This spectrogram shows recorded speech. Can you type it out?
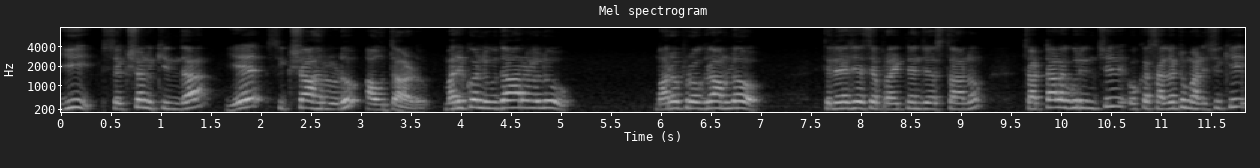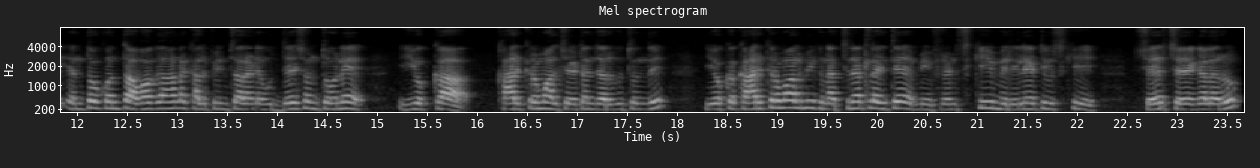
ఈ సెక్షన్ కింద ఏ శిక్షార్హుడు అవుతాడు? మరికొన్ని ఉదాహరణలు మరో ప్రోగ్రాంలో తెలియజేసే ప్రయత్నం చేస్తాను. చట్టాల గురించి ఒక సగటు మనిషికి ఎంతో కొంత అవగాహన కల్పించాలనే ఉద్దేశంతోనే ఈ యొక్క కార్యక్రమాలు చేయటం జరుగుతుంది. ఈ యొక్క కార్యక్రమాలు మీకు నచ్చినట్లయితే మీ ఫ్రెండ్స్కి మీ రిలేటివ్స్కి షేర్ చేయగలరు.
